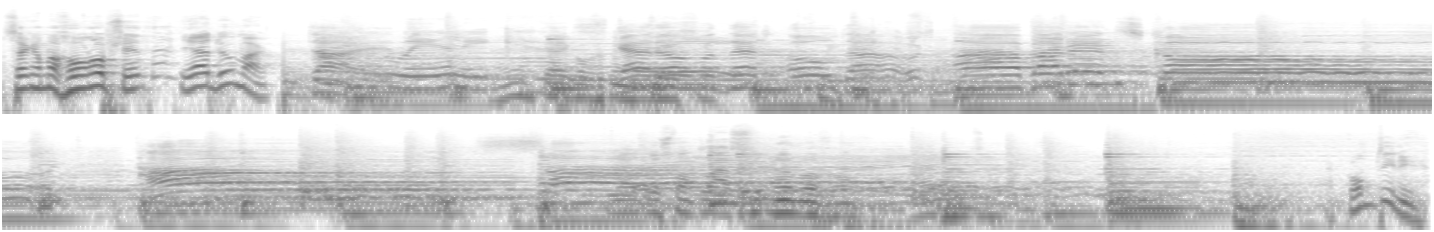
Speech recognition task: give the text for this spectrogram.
Zal ik hem maar gewoon opzetten? Ja, doe maar. really kijken of Get een over that old doubt. Ah, but it's cold. Dan het laatste nummer van. Komt hij nu.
